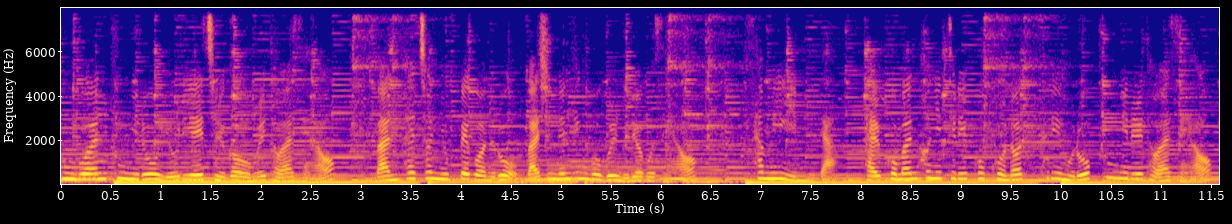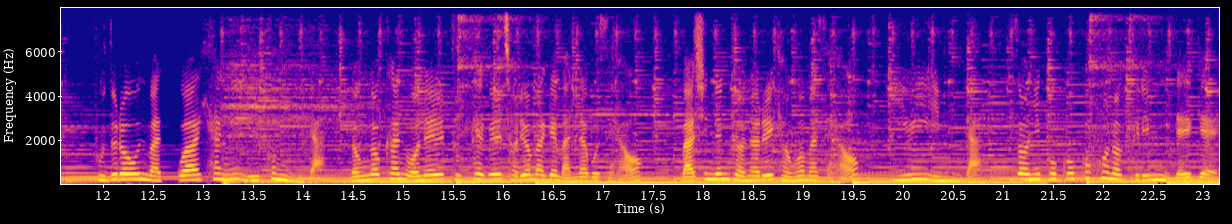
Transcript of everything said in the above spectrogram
풍부한 풍미로 요리의 즐거움을 더하세요. 18,600원으로 맛있는 행복을 누려보세요. 3위입니다. 달콤한 허니트리 코코넛 크림으로 풍미를 더하세요. 부드러운 맛과 향이 일품입니다. 넉넉한 원엘 두 팩을 저렴하게 만나보세요. 맛있는 변화를 경험하세요. 2위입니다. 써니코코 코코넛 크림 4개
